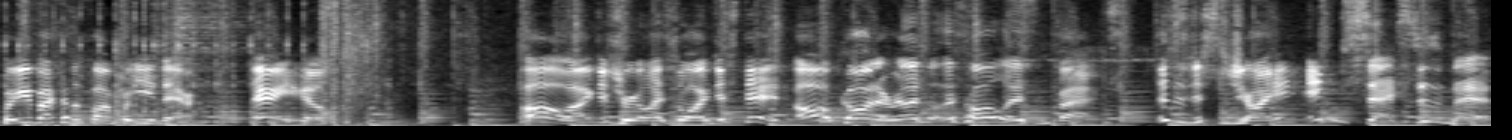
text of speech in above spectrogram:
Put you back on the farm, put you there. There you go. Oh, I just realized what I just did. Oh god, I realized what this all is, in fact. This is just giant incest, isn't it?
